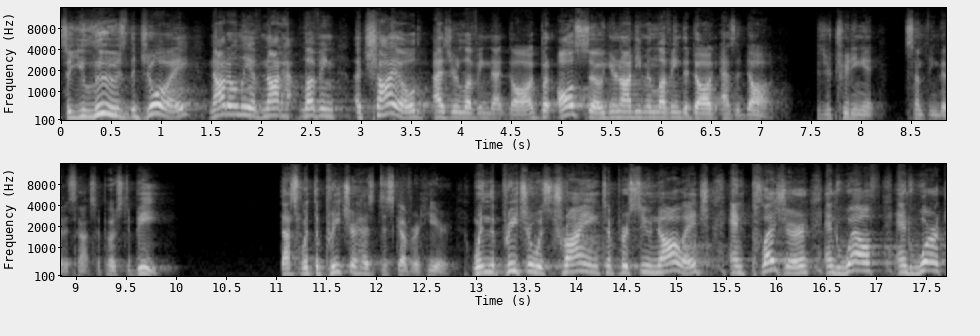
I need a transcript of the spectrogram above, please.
So you lose the joy, not only of not loving a child as you're loving that dog, but also you're not even loving the dog as a dog because you're treating it something that it's not supposed to be. That's what the preacher has discovered here. When the preacher was trying to pursue knowledge and pleasure and wealth and work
